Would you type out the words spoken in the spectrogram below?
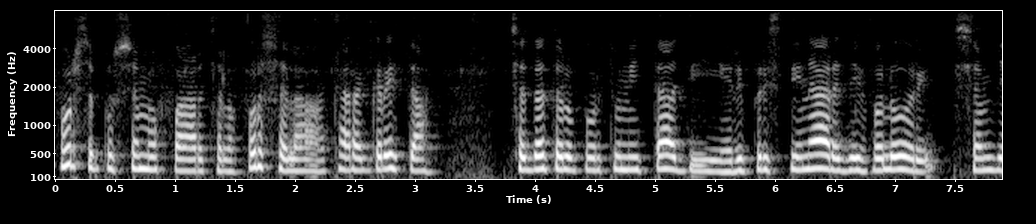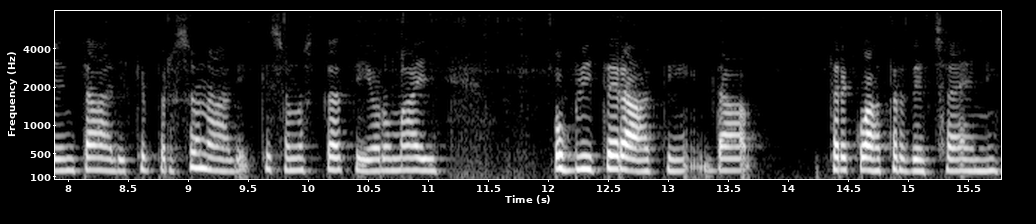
Forse possiamo farcela, forse la cara Greta ci ha dato l'opportunità di ripristinare dei valori sia ambientali che personali che sono stati ormai obliterati da 3-4 decenni.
